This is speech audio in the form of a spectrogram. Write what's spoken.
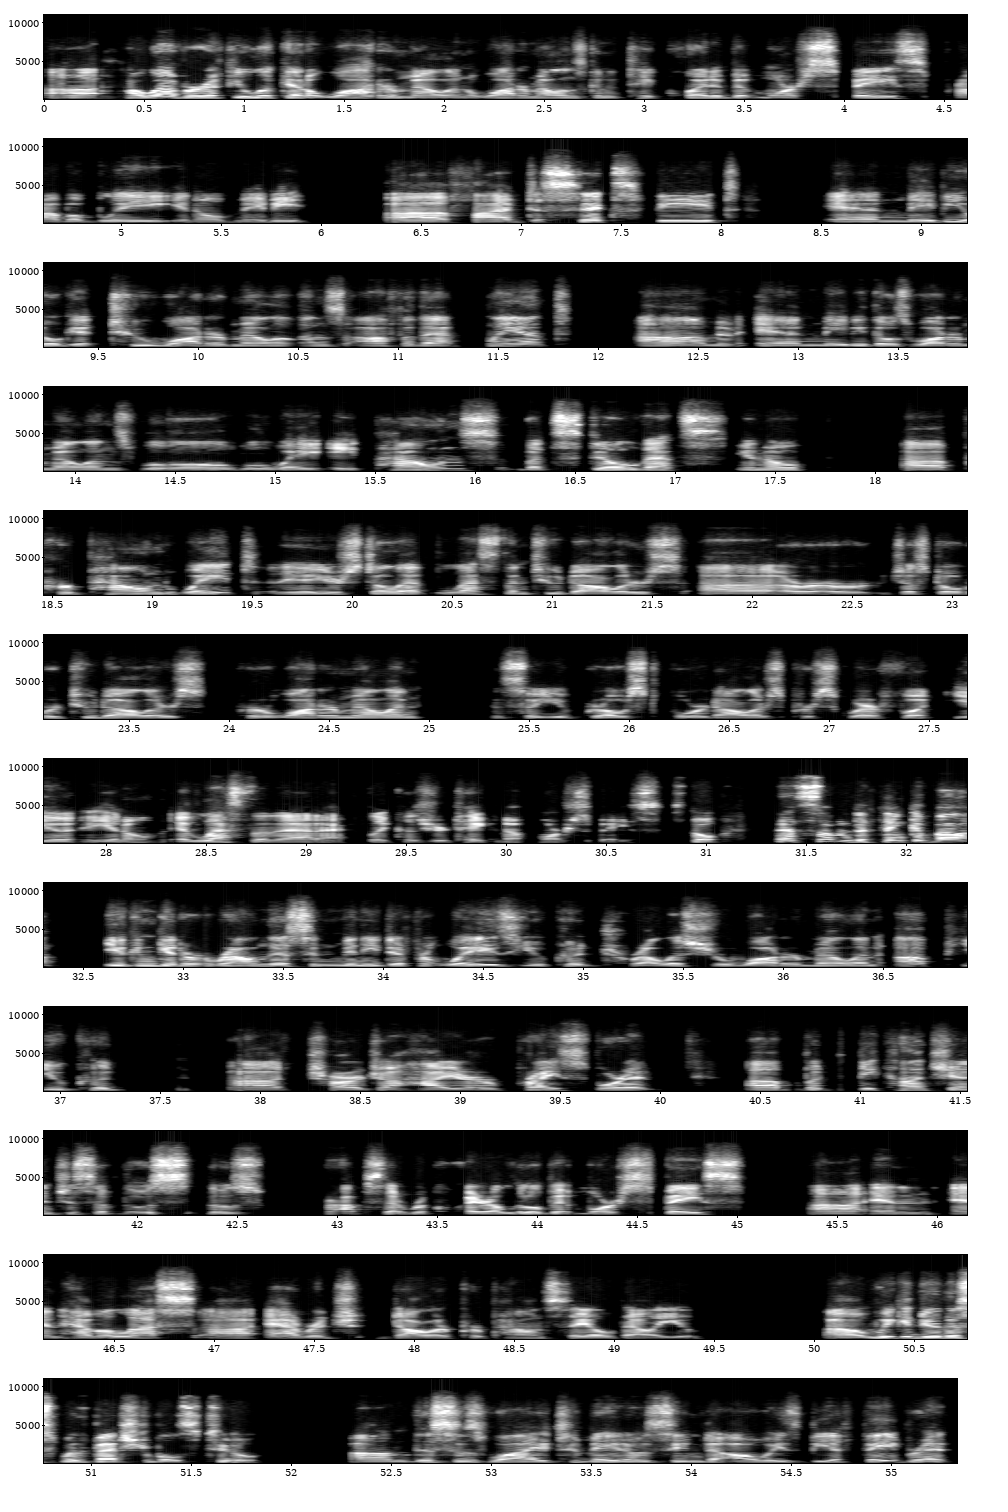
Uh, however, if you look at a watermelon, a watermelon is going to take quite a bit more space, probably, you know, maybe uh, five to six feet, and maybe you'll get two watermelons off of that plant. Um, and maybe those watermelons will will weigh eight pounds, but still, that's you know uh, per pound weight, you're still at less than two dollars uh, or, or, just over two dollars per watermelon, and so you've grossed four dollars per square foot. You you know, and less than that actually, because you're taking up more space. So that's something to think about. You can get around this in many different ways. You could trellis your watermelon up. You could uh, charge a higher price for it, uh, but be conscientious of those those crops that require a little bit more space uh, and and have a less uh, average dollar per pound sale value. Uh, we could do this with vegetables too. Um, this is why tomatoes seem to always be a favorite,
